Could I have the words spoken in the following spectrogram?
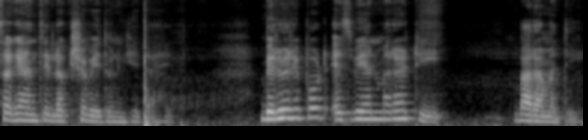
सगळ्यांचे लक्ष वेधून घेत आहेत. Bureau report S B N Marathi Baramati.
